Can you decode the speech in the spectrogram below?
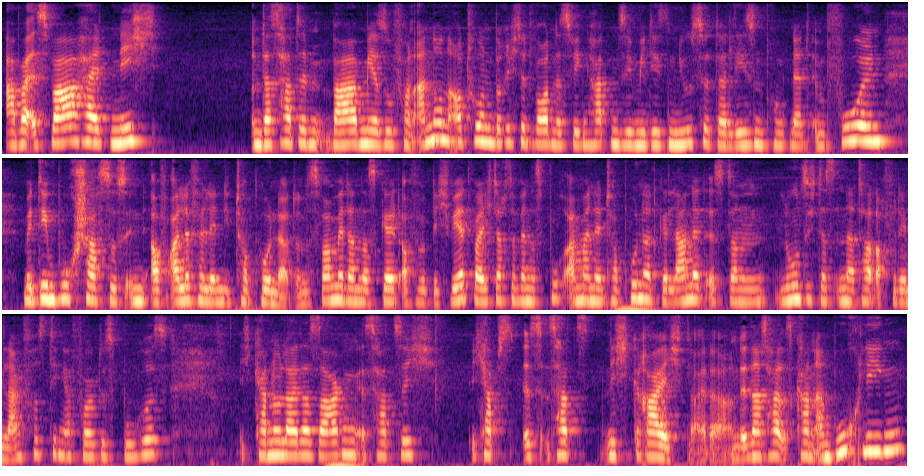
aber es war halt nicht, und das hatte, war mir so von anderen Autoren berichtet worden, deswegen hatten sie mir diesen Newsletter lesen.net empfohlen. Mit dem Buch schaffst du es in, auf alle Fälle in die Top 100. Und das war mir dann das Geld auch wirklich wert, weil ich dachte, wenn das Buch einmal in den Top 100 gelandet ist, dann lohnt sich das in der Tat auch für den langfristigen Erfolg des Buches. Ich kann nur leider sagen, es hat sich ich hab's, es, es hat nicht gereicht, leider. Und in der Tat, es kann am Buch liegen.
